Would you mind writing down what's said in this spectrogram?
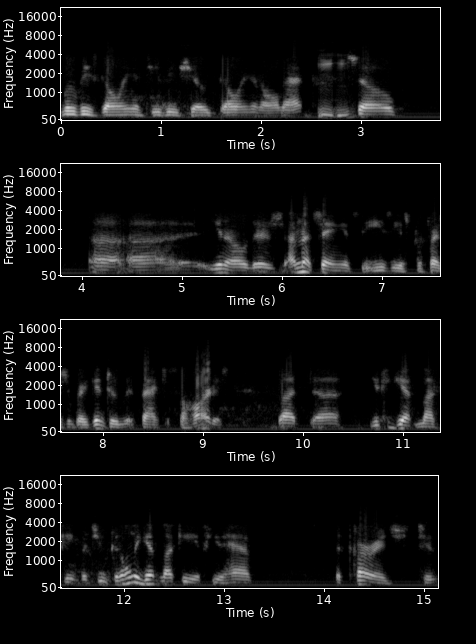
movies going and TV shows going and all that. Mhm. So, uh, uh, you know, there's. I'm not saying it's the easiest profession to break into. In fact, it's the hardest. But uh, you can get lucky, but you can only get lucky if you have the courage to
